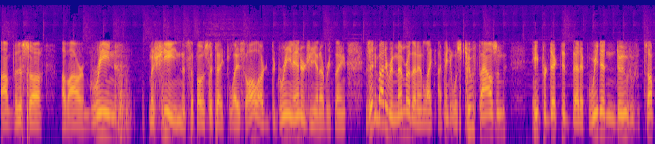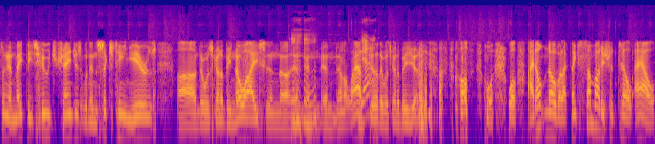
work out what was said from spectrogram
of this uh, of our green machine that's supposed to take place, all our the green energy and everything. Does anybody remember that in like I think it was 2000? He predicted that if we didn't do something and make these huge changes within 16 years, uh, there was going to be no ice in, uh, in, in, in, in Alaska. Yeah. There was going to be. all, well, well, I don't know, but I think somebody should tell Al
